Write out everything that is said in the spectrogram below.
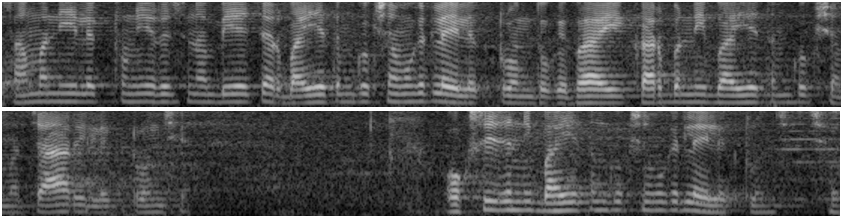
સામાન્ય ઇલેક્ટ્રોનની રચના બે, ચાર. બાહ્યતમ કક્ષામાં કેટલા ઇલેક્ટ્રોન તો કે ભાઈ, કાર્બનની બાહ્યતમ કક્ષામાં ચાર ઇલેક્ટ્રોન છે. ઓક્સિજનની બાહ્યતમ કક્ષામાં કેટલા ઇલેક્ટ્રોન છે? છ.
